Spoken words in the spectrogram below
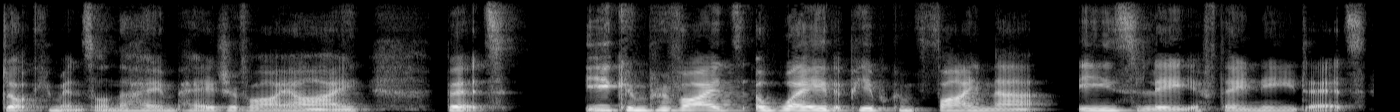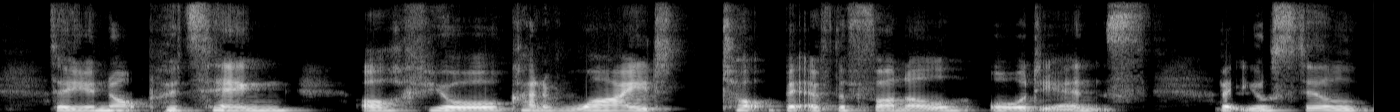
documents on the homepage of II, but you can provide a way that people can find that easily if they need it. So you're not putting off your kind of wide top bit of the funnel audience, but you're still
